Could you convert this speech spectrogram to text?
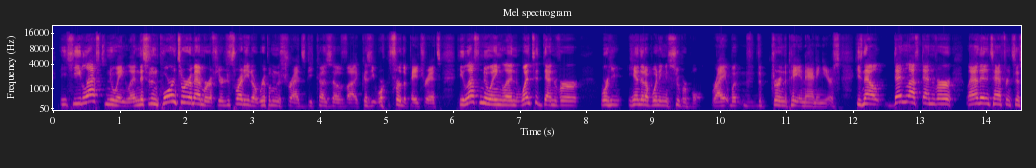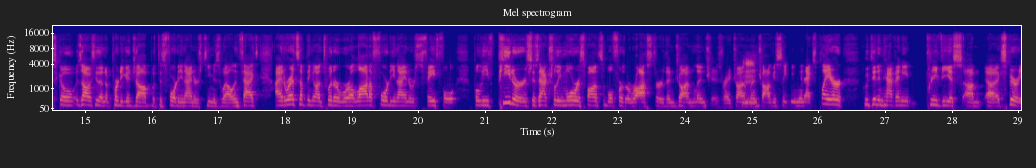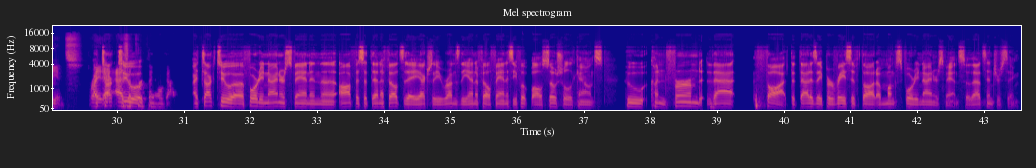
he left New England. This is important to remember if you're just ready to rip him to shreds because of because uh, he worked for the Patriots. He left New England, went to Denver, where he, he ended up winning a Super Bowl, right? When, the, during the Peyton Manning years. He's now then left Denver, landed in San Francisco, has obviously done a pretty good job with this 49ers team as well. In fact, I had read something on Twitter where a lot of 49ers faithful believe Peters is actually more responsible for the roster than John Lynch is, right? John mm. Lynch obviously being an ex player who didn't have any previous um, uh, experience, right? As to, a personnel guy. I talked to a 49ers fan in the office at the NFL today. He actually runs the NFL fantasy football social accounts who confirmed that thought that that is a pervasive thought amongst 49ers fans. So that's interesting.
